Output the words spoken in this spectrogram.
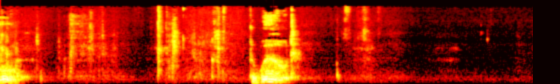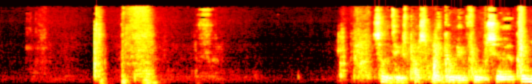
Oh. The world. Something's possibly coming full circle.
